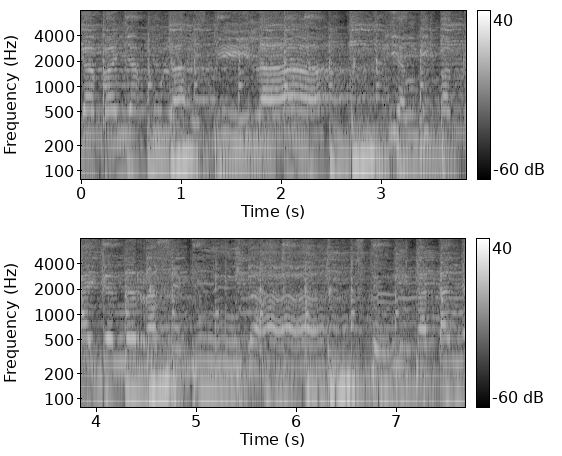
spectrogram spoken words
Hingga banyak pula istilah Yang dipakai generasi muda. Setun katanya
